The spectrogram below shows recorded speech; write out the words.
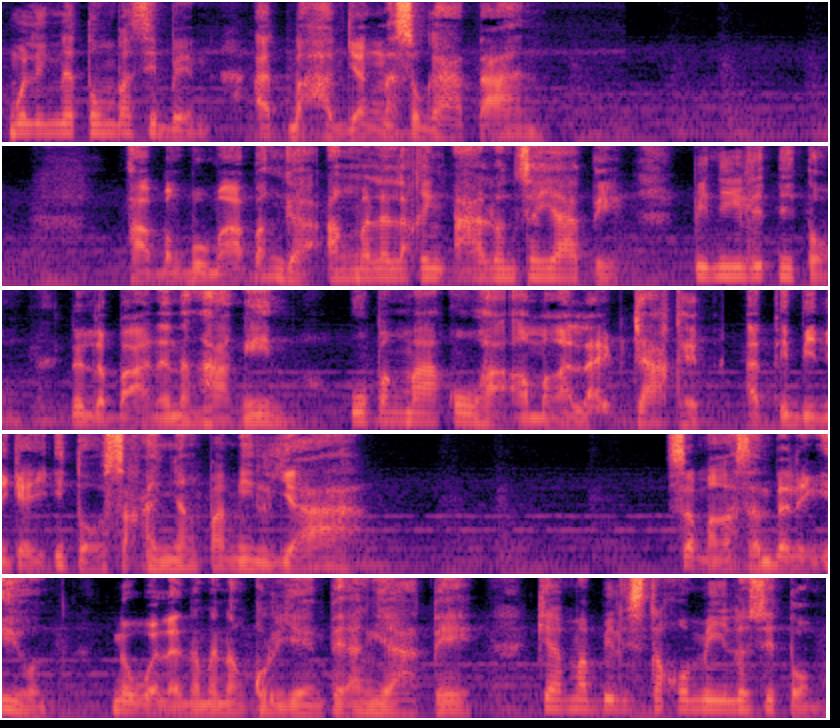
muling natumba si Ben at bahagyang nasugatan. Habang bumabangga ang malalaking alon sa yate, pinilit ni Tom na labanan ng hangin upang makuha ang mga life jacket at ibinigay ito sa kanyang pamilya. Sa mga sandaling iyon, nawala naman ng kuryente ang yate kaya mabilis na kumilos si Tom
